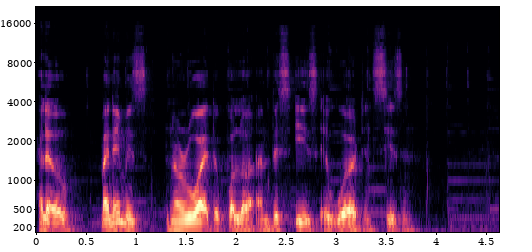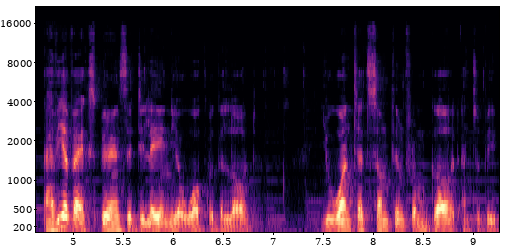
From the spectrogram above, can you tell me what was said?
Hello, my name is Norua Edopolo, and this is A Word in Season. Have you ever experienced a delay in your walk with the Lord? You wanted something from God, and to be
